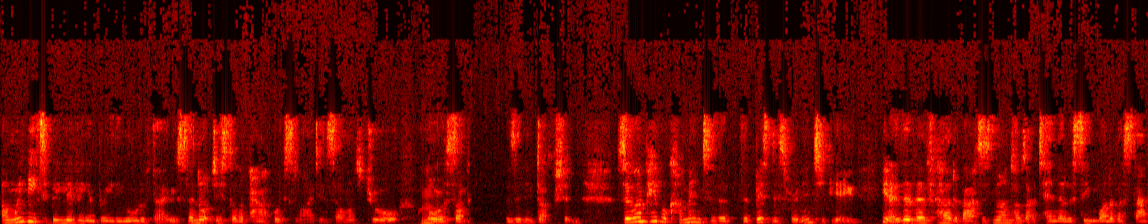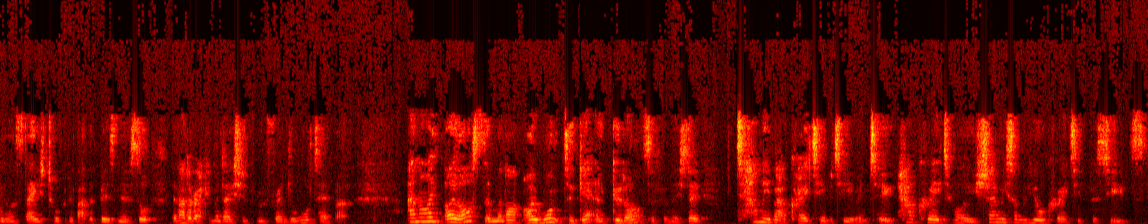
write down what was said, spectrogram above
And we need to be living and breathing all of those. They're not just on a PowerPoint slide in someone's drawer mm. or something as an induction. So when people come into the, the business for an interview, you know, they've heard about us nine times out of ten, they'll have seen one of us standing on stage talking about the business or they've had a recommendation from a friend or whatever. And I, I ask them, and I, I want to get a good answer from this. So tell me about creativity you're into. How creative are you? Show me some of your creative pursuits.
